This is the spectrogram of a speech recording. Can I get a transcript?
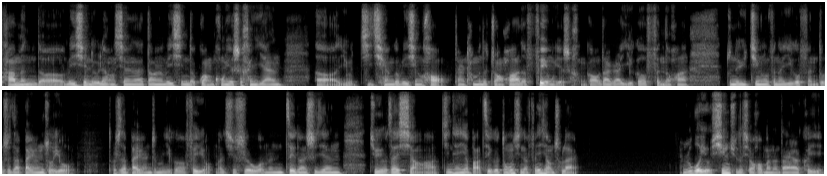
他们的微信流量，现在当然微信的管控也是很严。呃，有几千个微信号，但是他们的转化的费用也是很高，大概一个粉的话，针对于金融粉的一个粉都是在百元左右，都是在百元这么一个费用。那其实我们这段时间就有在想啊，今天也把这个东西呢分享出来。如果有兴趣的小伙伴呢，大家可以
